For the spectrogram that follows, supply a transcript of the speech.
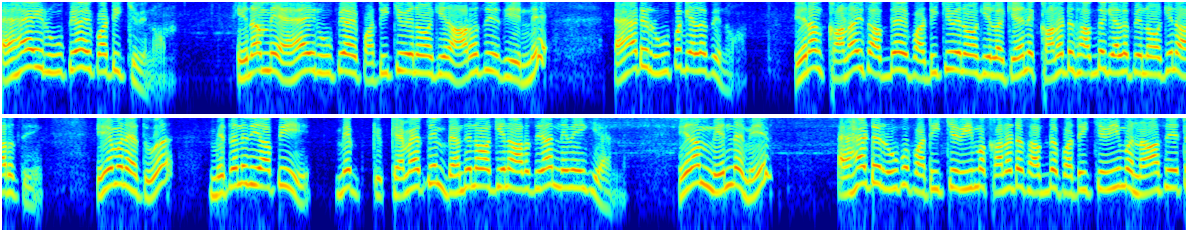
ඇහැයි රූපයයි පටිච්ච වෙනවා. එනම් මේ ඇහැයි රූපයයි පටිච්ච වෙනවා කියන අර්ථය තියෙන්නේ ඇහැට රූප ගැලපෙනවා. එහෙනම් කනයි ශබ්දයයි පටිච්ච වෙනවා කියලා කියන්නේ කනට ශබ්ද ගැලපෙනවා කියන අර්ථයෙන්. එහෙම නැතුව මෙතනදී අපි මේ කැමැත්තෙන් බැඳෙනවා කියන අර්ථයක් නෙමෙයි කියන්නේ. එහෙනම් මෙන්න මේ ඇහැට රූප පටිච්ච වීම කනට ශබ්ද පටිච්ච වීම නාසයට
